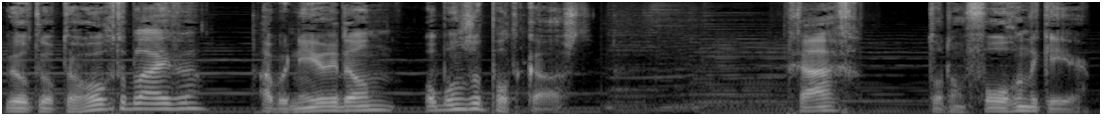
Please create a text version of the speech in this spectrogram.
Wilt u op de hoogte blijven? Abonneer je dan op onze podcast. Graag tot een volgende keer.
